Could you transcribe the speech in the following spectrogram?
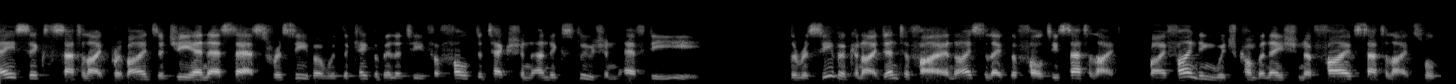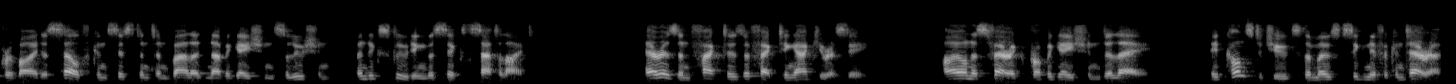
A sixth satellite provides a GNSS receiver with the capability for fault detection and exclusion FDE. The receiver can identify and isolate the faulty satellite, by finding which combination of five satellites will provide a self-consistent and valid navigation solution, and excluding the sixth satellite. Errors and factors affecting accuracy. Ionospheric propagation delay. It constitutes the most significant error.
